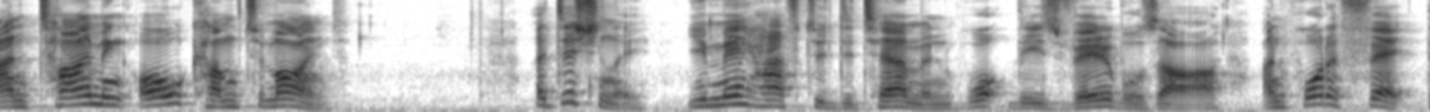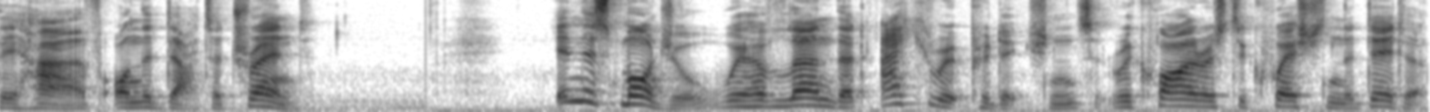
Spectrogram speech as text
and timing all come to mind. Additionally, you may have to determine what these variables are and what effect they have on the data trend. In this module, we have learned that accurate predictions require us to question the data,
